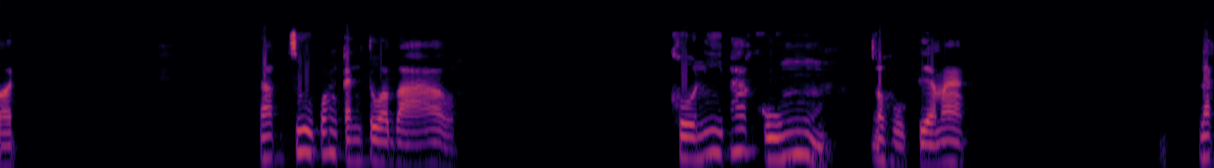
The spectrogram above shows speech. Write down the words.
ร์ดนักสู้ป้องกันตัวบาว โคนี่ผ้าคลุมโอ้โฮเกลือมาก นัก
